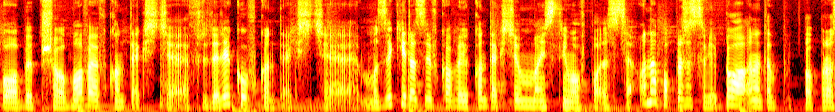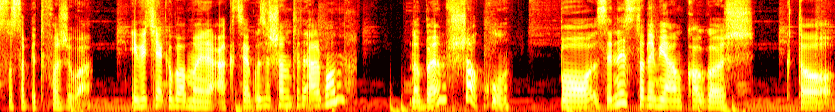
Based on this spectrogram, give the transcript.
byłoby przełomowe w kontekście Fryderyków, w kontekście muzyki rozrywkowej, w kontekście mainstreamu w Polsce. Ona po prostu sobie była, ona tam po prostu sobie tworzyła. I wiecie, jaka była moja reakcja, jak usłyszałam ten album? No byłem w szoku, bo z jednej strony miałam kogoś, kto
